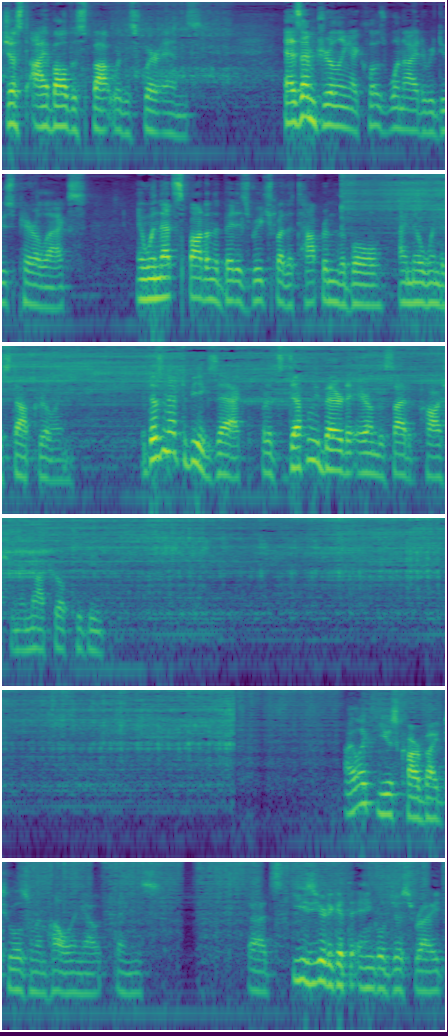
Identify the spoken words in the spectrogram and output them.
just eyeball the spot where the square ends. As I'm drilling, I close one eye to reduce parallax, and when that spot on the bit is reached by the top rim of the bowl, I know when to stop drilling. It doesn't have to be exact, but it's definitely better to err on the side of caution and not drill too deep. I like to use carbide tools when I'm hollowing out things. Uh, it's easier to get the angle just right.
